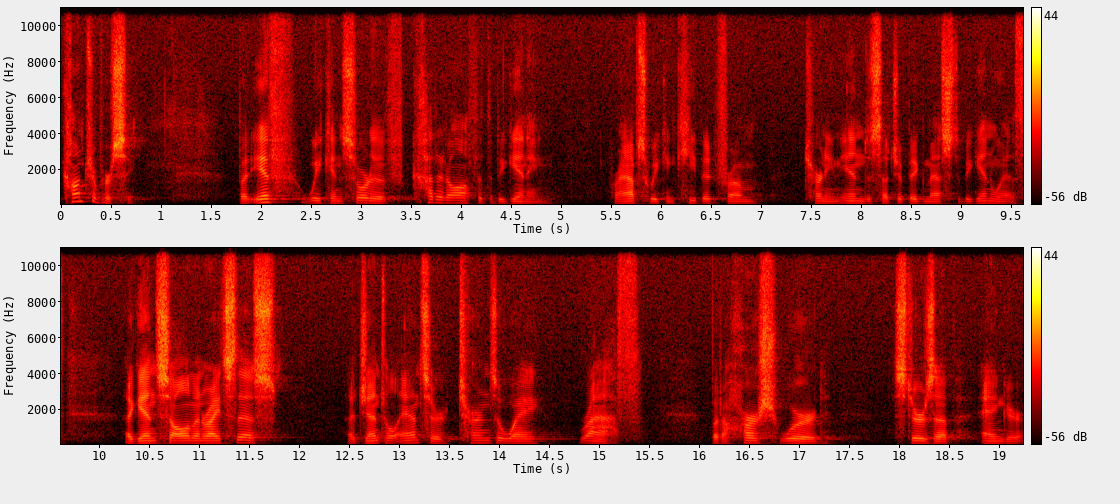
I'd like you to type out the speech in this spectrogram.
controversy. But if we can sort of cut it off at the beginning, perhaps we can keep it from turning into such a big mess to begin with. Again, Solomon writes this A gentle answer turns away wrath, but a harsh word stirs up anger.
